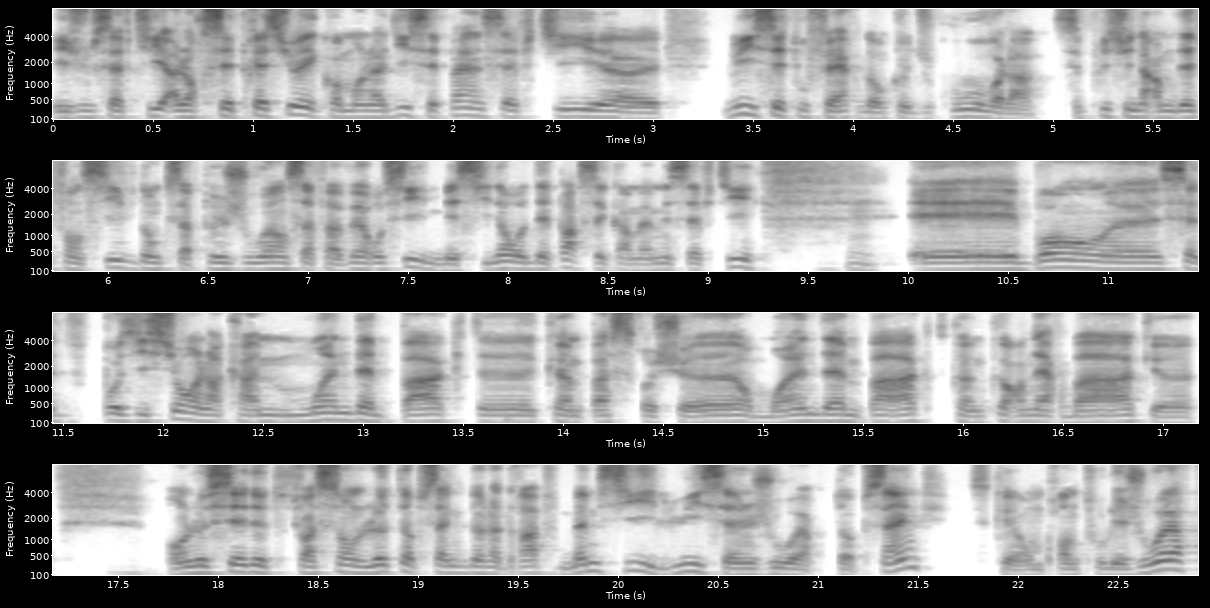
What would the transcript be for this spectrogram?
il joue safety. Alors c'est précieux et comme on l'a dit, c'est pas un safety. Euh, lui, il sait tout faire. Donc du coup, voilà, c'est plus une arme défensive, donc ça peut jouer en sa faveur aussi. Mais sinon, au départ, c'est quand même un safety. Hmm. Et bon, euh, cette position, elle a quand même moins d'impact euh, qu'un pass rusher, moins d'impact qu'un cornerback. on le sait de toute façon, le top 5 de la draft, même si lui, c'est un joueur top 5, parce qu'on prend tous les joueurs,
